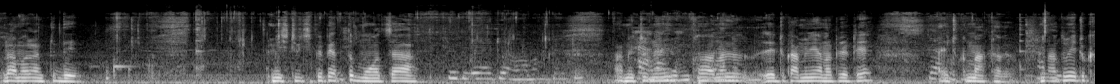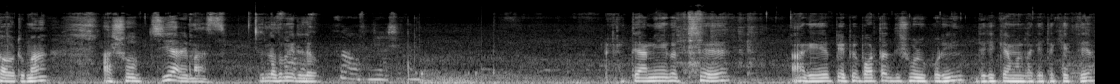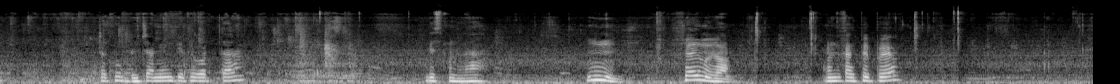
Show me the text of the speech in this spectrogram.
বলো, আমার একটু দে। মিষ্টি মিষ্টি পেঁপে এত মজা। আমি একটু নেই খাওয়া মানে একটু আমি নিই আমার প্লেটে একটু মা খাবে। না তুমি একটু খাও একটু মা। আর সবজি আর মাছ। এগুলো তুমি এটা তো আমি হচ্ছে আগে পেঁপে ভর্তা দিয়ে শুরু করি দেখি কেমন লাগে এটা খেতে। এটা খুব ভিটামিন পেঁপে ভর্তা। বিসমুল্লাহ। হুম সেই মজা। অনেক পেঁপে।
